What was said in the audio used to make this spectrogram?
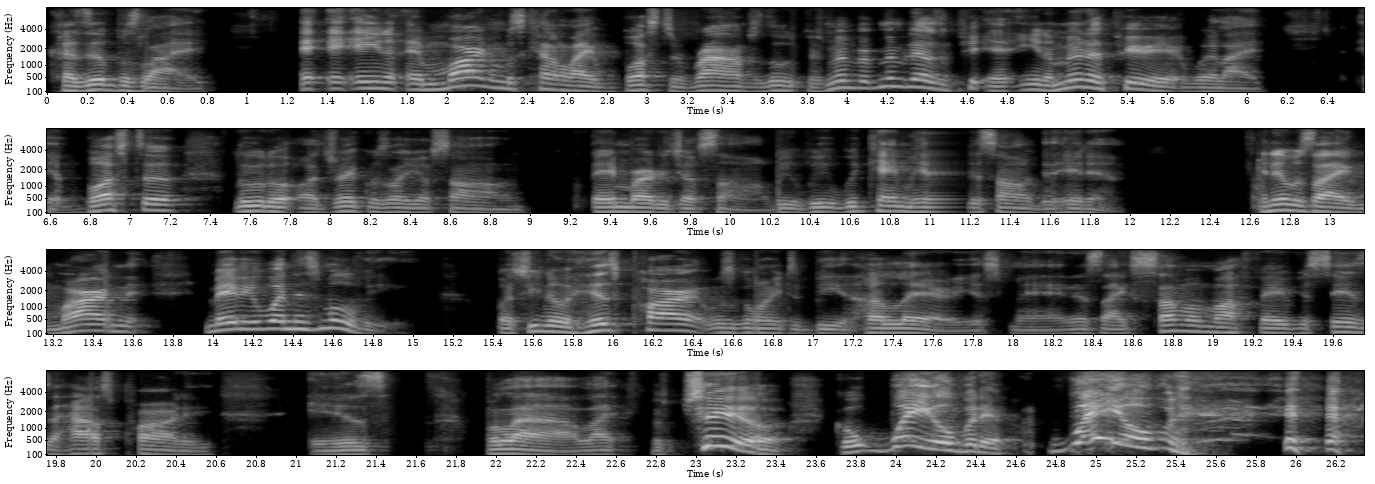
Cause it was like, and, and, you know, and Martin was kind of like Busta Rhymes Ludacris. Remember, remember there was a you know, remember the period where like if Busta, Luda, or Drake was on your song, they murdered your song. We we we came to hit the song to hit him. And it was like Martin, maybe it wasn't his movie, but you know, his part was going to be hilarious, man. It's like some of my favorite scenes of House Party is Bilal. Like, chill, go way over there, way over there.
